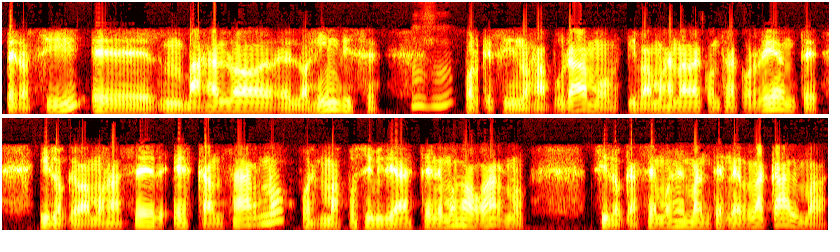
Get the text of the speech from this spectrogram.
pero sí eh, bajan los, eh, los índices, porque si nos apuramos y vamos a nadar contra corriente y lo que vamos a hacer es cansarnos, pues más posibilidades tenemos de ahogarnos. Si lo que hacemos es mantener la calma,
